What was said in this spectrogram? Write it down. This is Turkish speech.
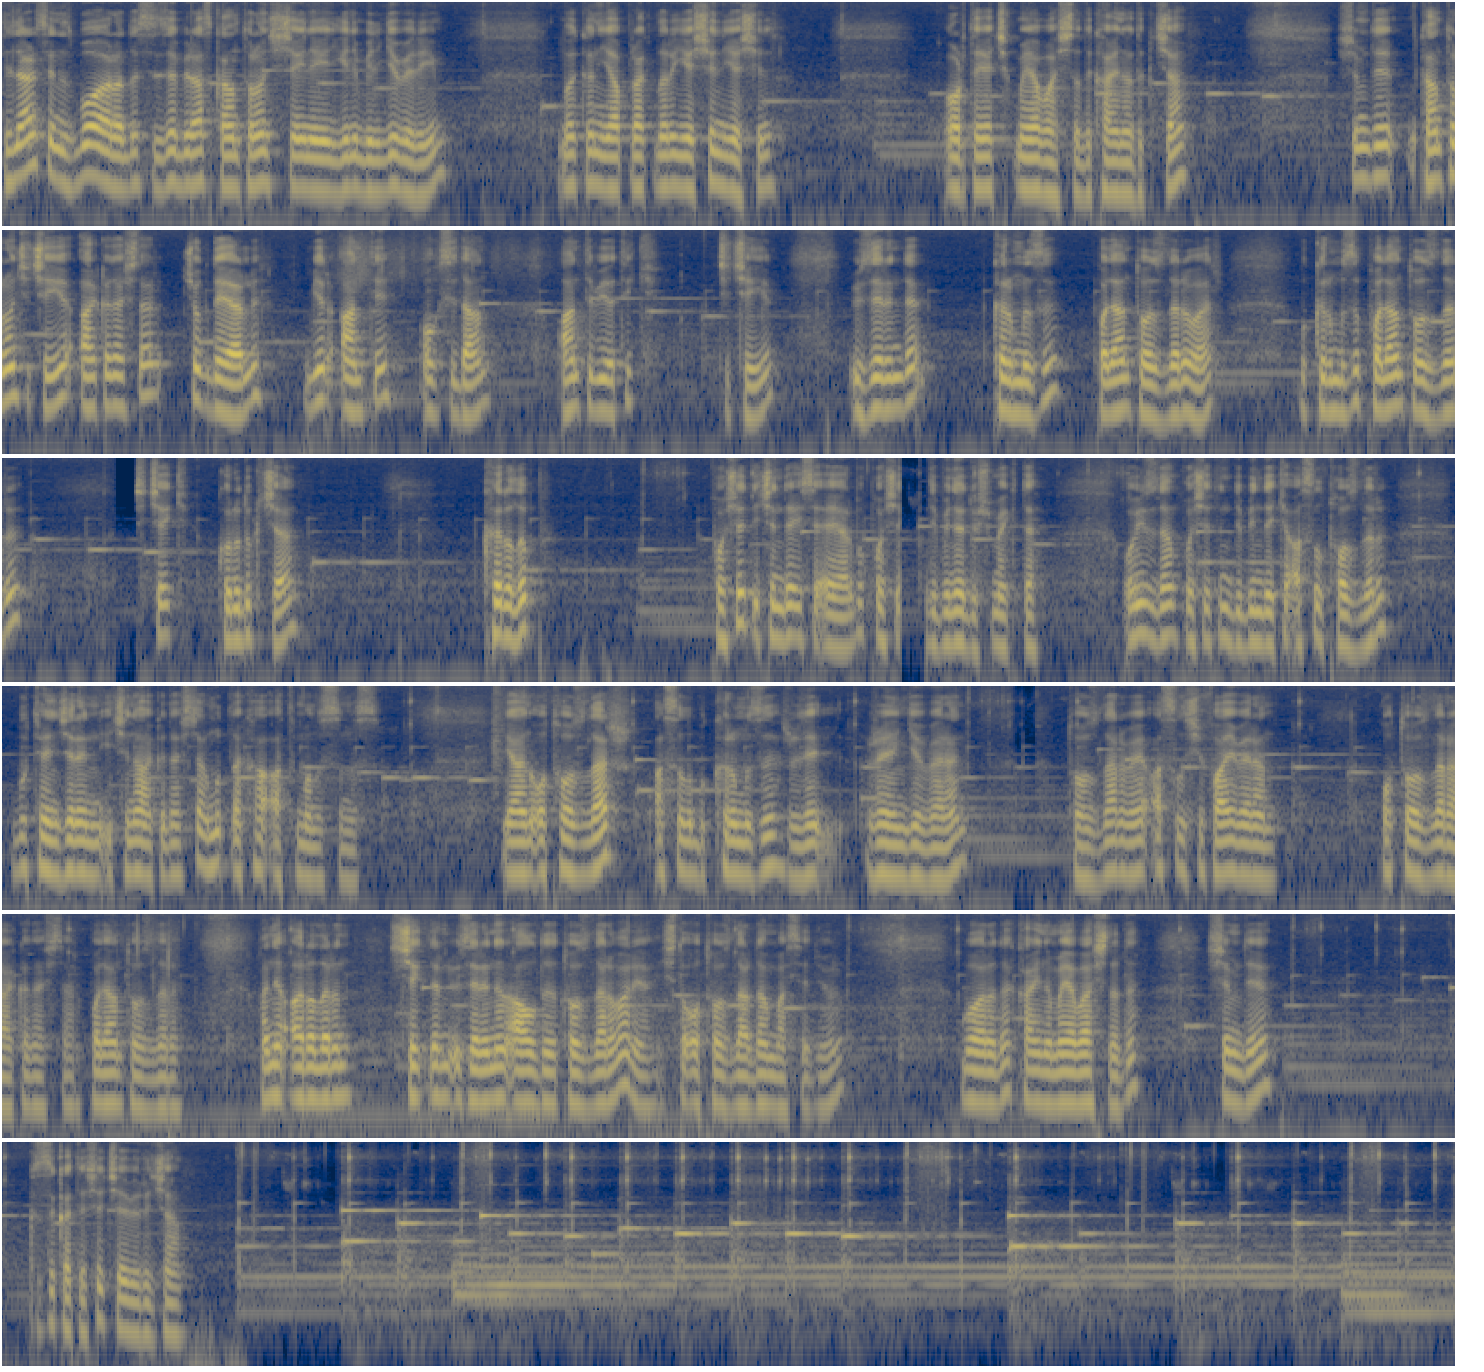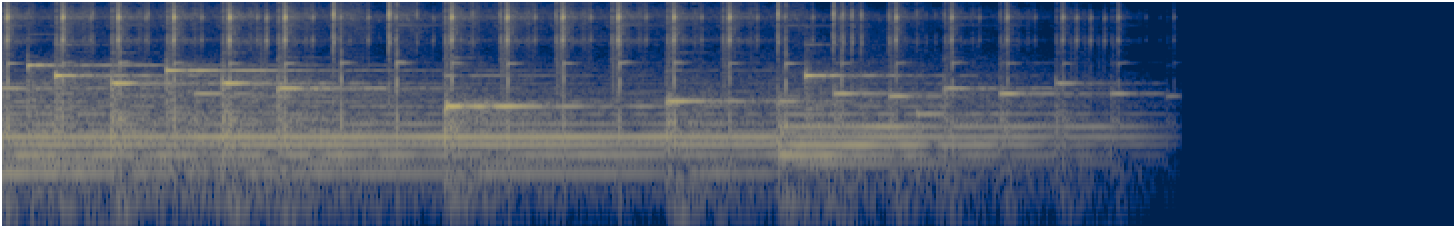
Dilerseniz bu arada size biraz kantaron çiçeğiyle ilgili bilgi vereyim. Bakın yaprakları yeşil yeşil ortaya çıkmaya başladı kaynadıkça. Şimdi kantaron çiçeği arkadaşlar çok değerli bir antioksidan, antibiyotik çiçeği. Üzerinde kırmızı polen tozları var. Bu kırmızı polen tozları çiçek kurudukça kırılıp poşet içindeyse eğer bu poşet dibine düşmekte. O yüzden poşetin dibindeki asıl tozları bu tencerenin içine arkadaşlar mutlaka atmalısınız. Yani o tozlar asıl bu kırmızı re- rengi veren tozlar ve asıl şifayı veren o tozlar arkadaşlar. Polen tozları. Hani arıların çiçeklerin üzerinden aldığı tozlar var ya işte o tozlardan bahsediyorum. Bu arada kaynamaya başladı. Şimdi kısık ateşe çevireceğim.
